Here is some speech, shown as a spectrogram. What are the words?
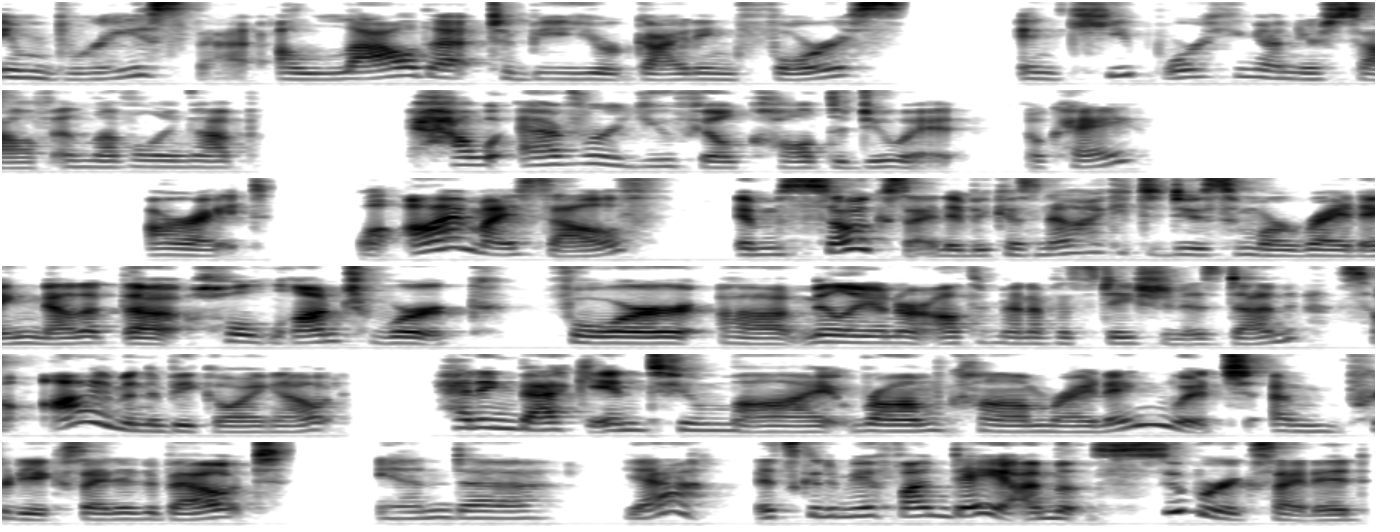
embrace that. Allow that to be your guiding force and keep working on yourself and leveling up however you feel called to do it okay all right. Well, I myself am so excited because now I get to do some more writing now that the whole launch work for uh, Millionaire Author Manifestation is done. So I'm going to be going out, heading back into my rom com writing, which I'm pretty excited about. And uh, yeah, it's going to be a fun day. I'm super excited.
